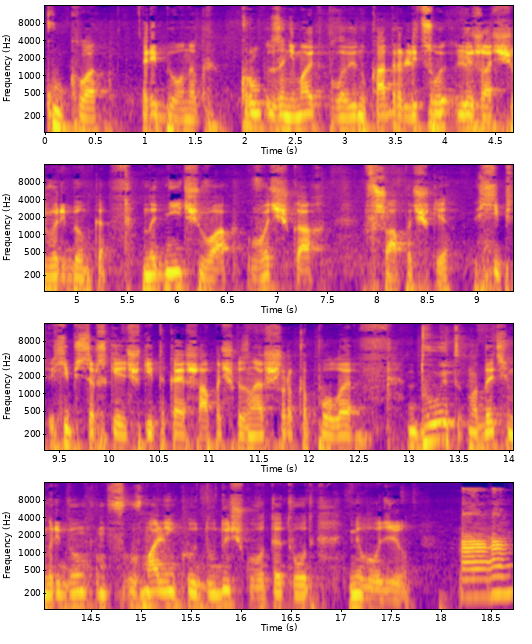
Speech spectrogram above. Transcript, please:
кукла, ребенок, круг занимает половину кадра лицо лежащего ребенка. Над ней чувак в очках, в шапочке, хип, хипстерские очки, такая шапочка, знаешь, широкополая, дует над этим ребенком в, в маленькую дудочку вот эту вот мелодию.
